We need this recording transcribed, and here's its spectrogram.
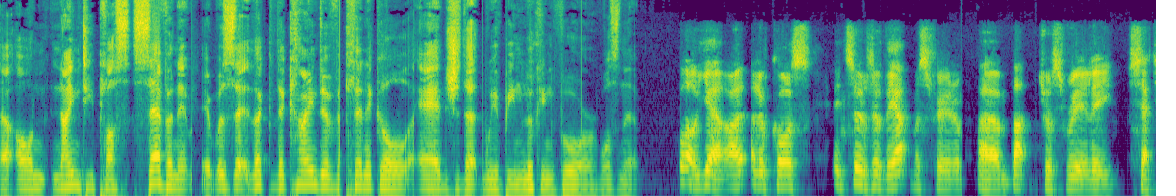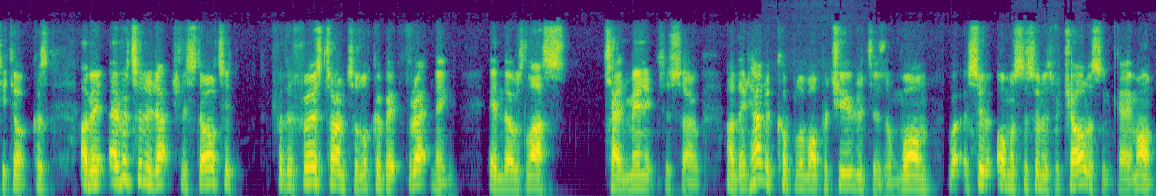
uh, on 90 plus seven. It, it was uh, the, the kind of clinical edge that we've been looking for, wasn't it? Well, yeah. I, and of course, in terms of the atmosphere, um, that just really set it up. Because, I mean, Everton had actually started for the first time to look a bit threatening in those last 10 minutes or so. And they'd had a couple of opportunities, and one, as soon, almost as soon as Richarlison came on,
